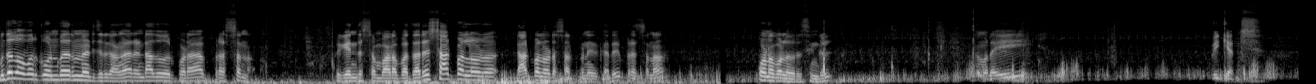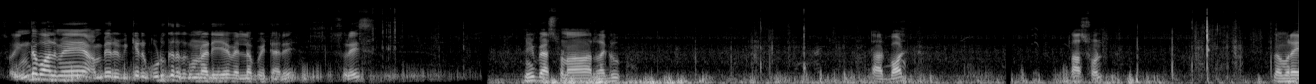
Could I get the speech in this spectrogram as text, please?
முதல் ஓவருக்கு ஒன்பது ரன் அடிச்சிருக்காங்க. ரெண்டாவது ஓவர் பட பிரசன்னா. இப்போ எந்த ஸ்டம் ஆட பார்த்தாரு ஸ்டார்ட் பாலோட டாட் பாலோட ஸ்டார்ட் பண்ணியிருக்காரு பிரசன்னா. போன பால் ஒரு சிங்கிள் பை விக்கெட் ஸோ இந்த பாலுமே அம்பேர் விக்கெட் கொடுக்கறதுக்கு முன்னாடியே வெளில போயிட்டாரு. சுரேஷ். நியூ பேட்ஸ்மனா Raghu. Dot ball last one இந்த மாதிரி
